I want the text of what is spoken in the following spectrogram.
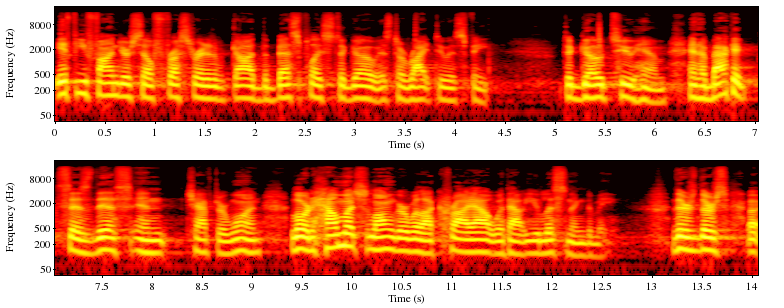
if you find yourself frustrated with God, the best place to go is to right to his feet, to go to him. And Habakkuk says this in chapter 1 Lord, how much longer will I cry out without you listening to me? There's, there's uh,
